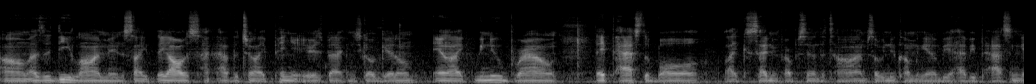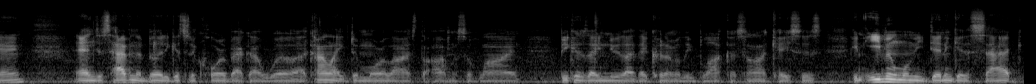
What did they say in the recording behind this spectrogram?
Um, as a D lineman, it's like they always have to try like pin your ears back and just go get them. And like we knew Brown, they passed the ball like 75% of the time, so we knew coming in would be a heavy passing game. And just having the ability to get to the quarterback at will, I kind of like demoralized the offensive line because they knew that they couldn't really block us lot of cases. And even when we didn't get a sack,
